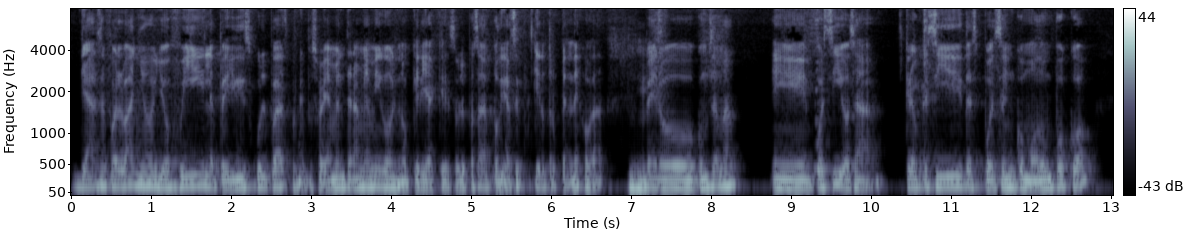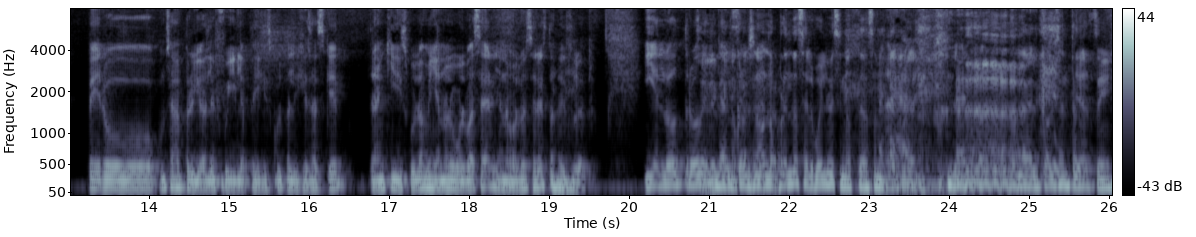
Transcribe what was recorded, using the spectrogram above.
ya se fue al baño. Yo fui, le pedí disculpas porque, pues, obviamente era mi amigo y no quería que eso le pasara. Podría ser cualquier otro pendejo, ¿verdad? Pero, ¿cómo se llama? Eh, pues sí, o sea, creo que sí, después se incomodó un poco, pero, ¿cómo se llama? Pero yo le fui, le pedí disculpas, le dije, ¿sabes qué? Tranqui, discúlpame, ya no lo vuelvo a hacer, ya no vuelvo a hacer esto, y lo otro. Y el otro Sí, del- no, call no, center. no prendas el boiler si no te vas a meter. La del, call- la del call center. Ya sé.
